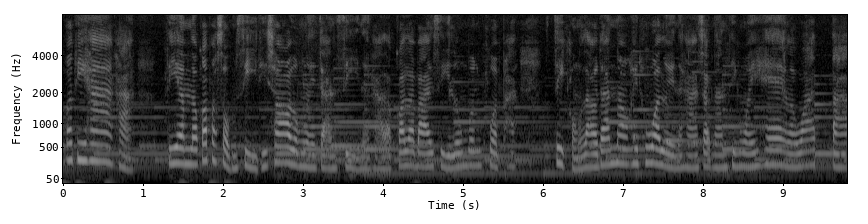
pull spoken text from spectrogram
ข้อที่ 5 ค่ะ เตรียมแล้วก็ผสมสีที่ชอบลงในจานสีนะคะ แล้วก็ระบายสีลงบนขวดพลาสติกของเราด้านนอกให้ทั่วเลยนะคะ จากนั้นทิ้งไว้แห้งแล้ววาดตา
